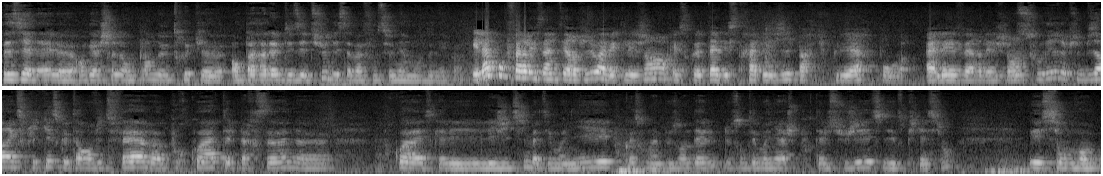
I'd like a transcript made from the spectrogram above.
vas-y Annelle, euh, engage-toi dans plein de trucs euh, en parallèle des études et ça va fonctionner à un moment donné. Quoi. Et là, pour faire les interviews avec les gens, est-ce que tu as des stratégies particulières pour aller vers les gens? Sourire et puis bien expliquer ce que tu as envie de faire, euh, pourquoi telle personne, pourquoi est-ce qu'elle est légitime à témoigner, pourquoi est-ce qu'on a besoin d'elle, de son témoignage pour tel sujet, ces explications. Et si on, vend,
